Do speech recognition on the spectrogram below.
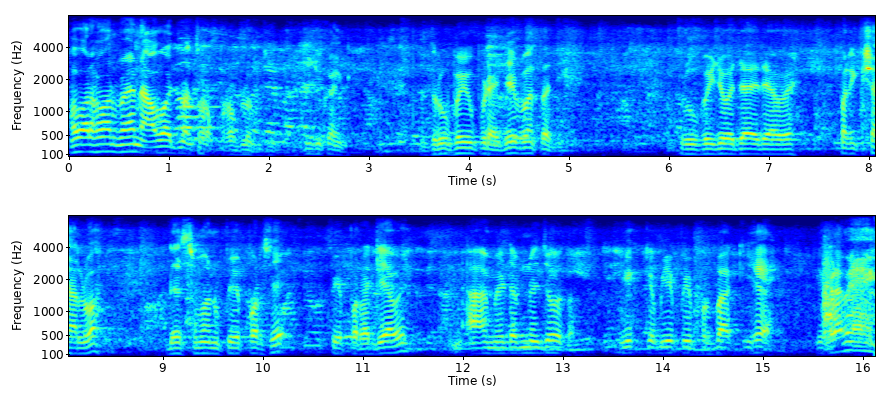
સવાર સવારમાં એને અવાજમાં થોડોક પ્રોબ્લેમ છે. બીજું કંઈ નહીં ધ્રુવભાઈ ઉપડે જય માતાજી. ધ્રુવભાઈ જોવા જાય રે હવે પરીક્ષા હાલવા. દસમાનું પેપર છે. પેપર આવે આ મેડમને જો તો એક કે બે પેપર બાકી છે. એકડા બેન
